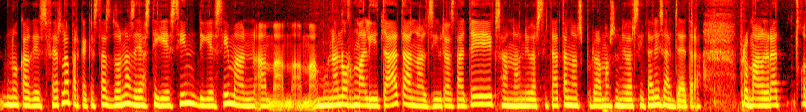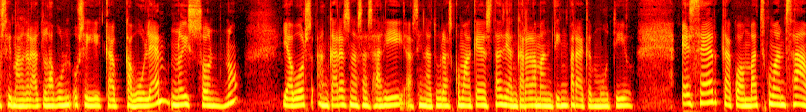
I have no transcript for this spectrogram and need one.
no calgués fer-la perquè aquestes dones ja estiguessin, diguéssim, en, en, en, en, una normalitat en els llibres de text, en la universitat, en els programes universitaris, etc. Però malgrat, o sigui, malgrat la, o sigui, que, que volem, no hi són, no? Llavors, encara és necessari assignatures com aquestes i encara la mantinc per aquest motiu. És cert que quan vaig començar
